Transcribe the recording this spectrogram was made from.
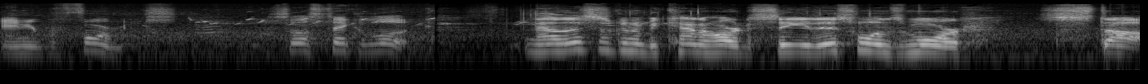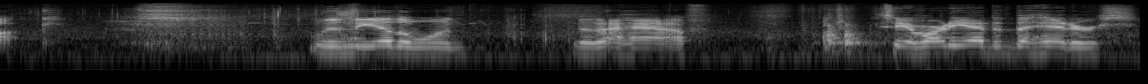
and your performance. So let's take a look. Now this is going to be kind of hard to see. This one's more stock than the other one that I have. See I've already added the headers.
